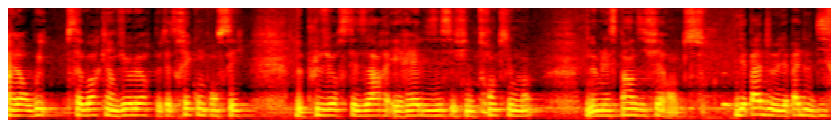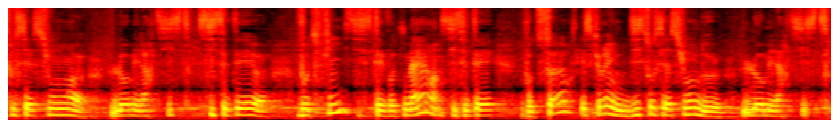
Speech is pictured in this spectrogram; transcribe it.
Alors oui, savoir qu'un violeur peut être récompensé de plusieurs Césars et réaliser ses films tranquillement ne me laisse pas indifférente. Il n'y a, pas de- a pas de dissociation, euh, l'homme et l'artiste. Si c'était euh, votre fille, si c'était votre mère, si c'était votre sœur, est-ce qu'il y aurait une dissociation de l'homme et l'artiste?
